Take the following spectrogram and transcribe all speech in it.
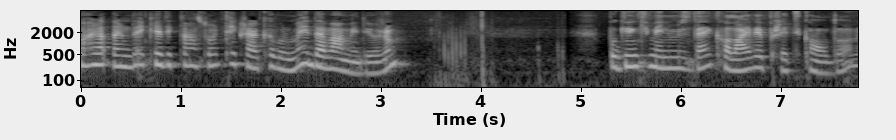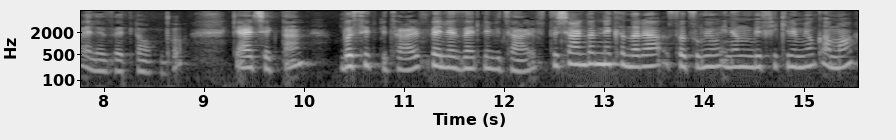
baharatlarımı da ekledikten sonra tekrar kavurmaya devam ediyorum. Bugünkü menümüz de kolay ve pratik oldu ve lezzetli oldu. Gerçekten basit bir tarif ve lezzetli bir tarif. Dışarıda ne kadara satılıyor inanın bir fikrim yok ama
